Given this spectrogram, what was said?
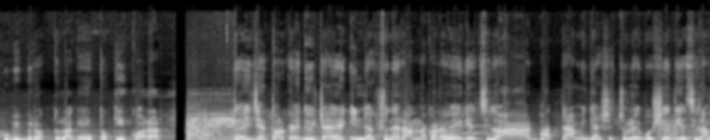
খুবই বিরক্ত লাগে। তো কি করার? তো এই যে তরকারি দুইটাই ইন্ডাকশনে রান্না করা হয়ে গেছিল, আর ভাতটা আমি গ্যাসের চুলোয় বসিয়ে দিয়েছিলাম।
